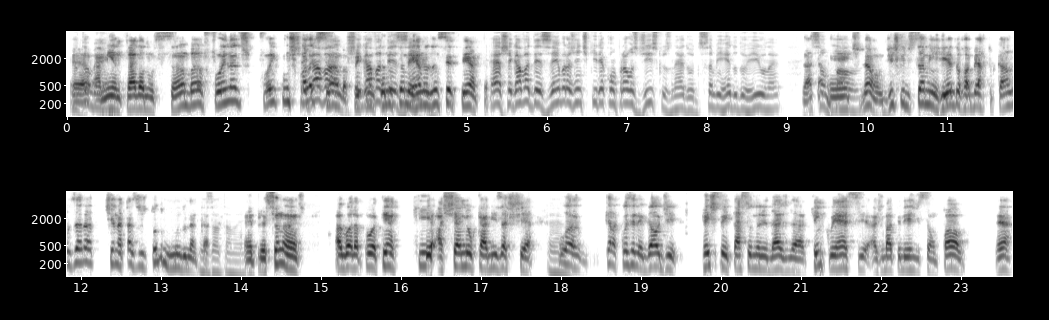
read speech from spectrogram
É, a minha entrada no samba foi, nas, foi com escola chegava, de samba, chegava foi dezembro, samba nos anos 70. É, chegava dezembro, a gente queria comprar os discos, né, do, do samba enredo do Rio, né? Exatamente. Não, o disco de samba enredo Roberto Carlos era, tinha na casa de todo mundo, né, cara? Exatamente. É impressionante. Agora, pô, tem aqui Axé Meu Camisa Axé. É. Pô, aquela coisa legal de respeitar a sonoridade da. Quem conhece as baterias de São Paulo, né?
